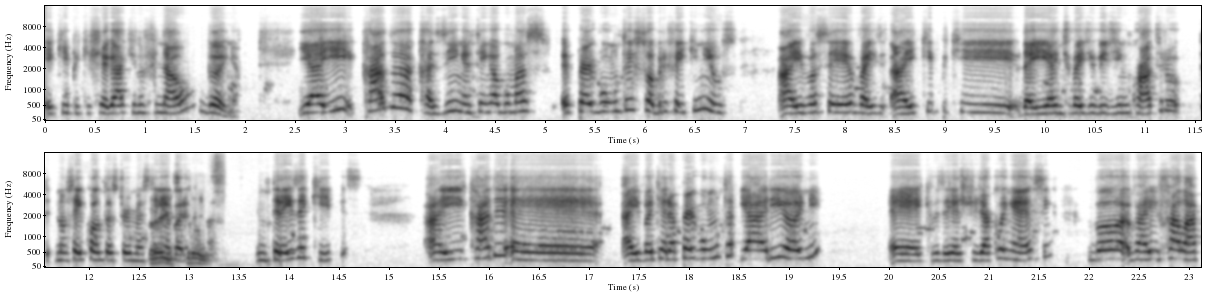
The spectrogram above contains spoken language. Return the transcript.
equipe que chegar aqui no final ganha. E aí, cada casinha tem algumas é, perguntas sobre fake news. Aí você vai. A equipe que. Daí a gente vai dividir em quatro. Não sei quantas turmas três, tem agora. Três. Em três equipes. Aí cada. É, aí vai ter a pergunta. E a Ariane, é, que vocês já conhecem, vai falar,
